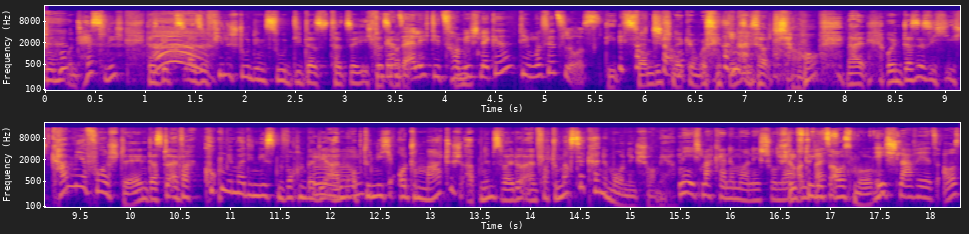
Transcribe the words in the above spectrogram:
dumm und hässlich. Da gibt es also viele Studien zu, die das tatsächlich. Ich Du, ganz ehrlich, die Zombie-Schnecke, die muss jetzt los. Die Zombie-Schnecke muss jetzt los. Ich sag ciao. Nein, und das ist, ich, ich kann mir vorstellen, dass du einfach, gucken wir mal die nächsten Wochen bei dir an, Mhm. ob du nicht automatisch abnimmst, weil du einfach, du machst ja keine Morningshow mehr. Nee, ich mache keine Morningshow mehr. Schläfst du jetzt weißt- aus morgen? Ich schlafe jetzt aus.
